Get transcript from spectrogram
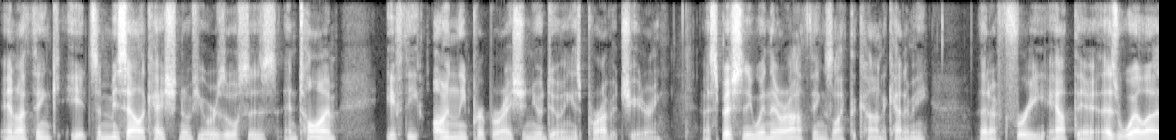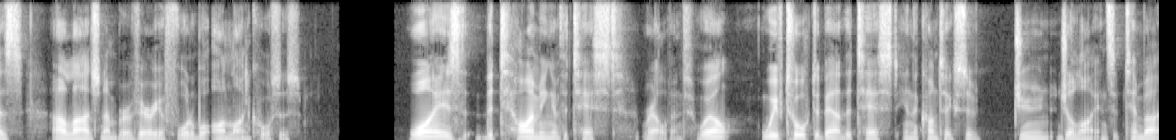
and I think it's a misallocation of your resources and time if the only preparation you're doing is private tutoring, especially when there are things like the Khan Academy that are free out there, as well as a large number of very affordable online courses. Why is the timing of the test relevant? Well, we've talked about the test in the context of June, July, and September.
